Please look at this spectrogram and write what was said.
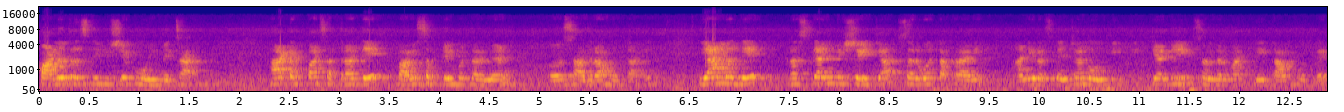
पाणत रस्ते विषयक मोहिमेचा आहे. हा टप्पा सतरा ते बावीस सप्टेंबर दरम्यान साजरा होत आहे. यामध्ये रस्त्यांविषयीच्या सर्व तक्रारी आणि रस्त्यांच्या नोंदी इत्यादी संदर्भात हे काम होत आहे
